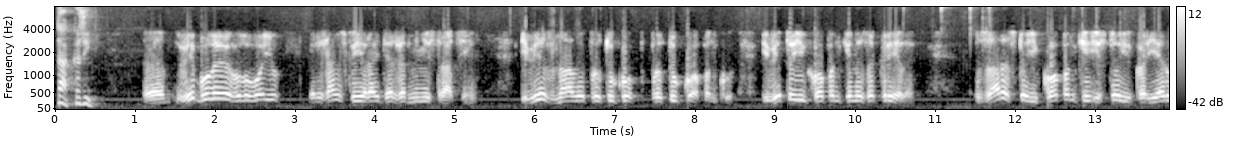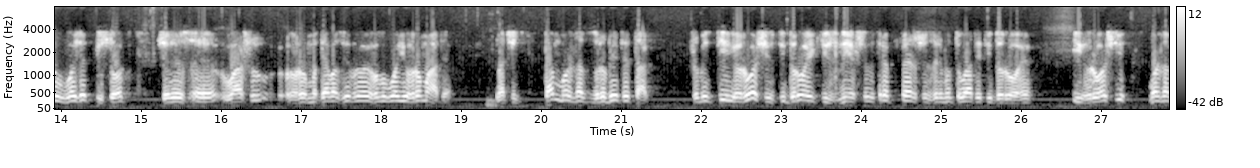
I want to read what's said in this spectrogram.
Так, кажіть. Ви були головою Бережанської райдержадміністрації, і ви знали про ту, про ту копанку, і ви тої копанки не закрили. Зараз тої копанки і з тої кар'єру возять пісок через е, вашу громаду, де вас вибрали головою громади. Значить, там можна зробити так, щоб ті гроші, ті дороги, які знищили, треба перше зремонтувати ті дороги. І гроші можна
